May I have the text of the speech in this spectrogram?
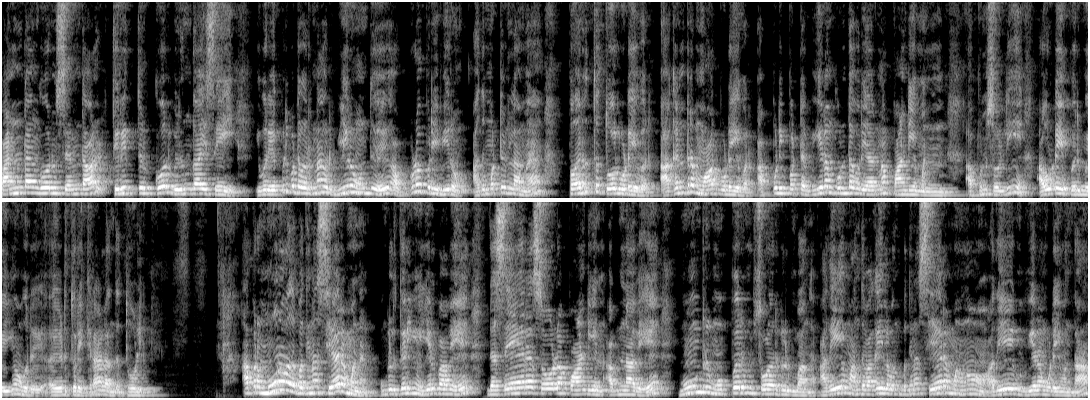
பண்டங்கோர் சென்றால் திரித்திற்கோர் விருந்தாய் செய். இவர் எப்படிப்பட்டவர்னா அவர் வீரம் வந்து அவ்வளோ பெரிய வீரம். அது மட்டும் இல்லாமல் பருத்த தோல் உடையவர் அகன்ற மார்புடையவர் அப்படிப்பட்ட வீரம் கொண்டவர் யாருன்னா பாண்டிய அப்படின்னு சொல்லி அவருடைய பெருமையும் அவர் எடுத்துரைக்கிறார் அந்த தோழி அப்புறம் மூணாவது பார்த்தீங்கன்னா சேர மன்னன் உங்களுக்கு தெரியும் இயல்பாகவே இந்த சேர சோழ பாண்டியன் அப்படின்னாவே மூன்று முப்பெரும் சோழர்கள்பாங்க அதே அந்த வகையில் வந்து பார்த்தீங்கன்னா சேர மன்னனும் அதே வீரம் உடையவன் தான்.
